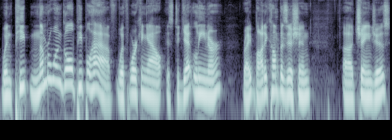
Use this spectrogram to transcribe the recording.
when people number one goal people have with working out is to get leaner, right? Body composition uh, changes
